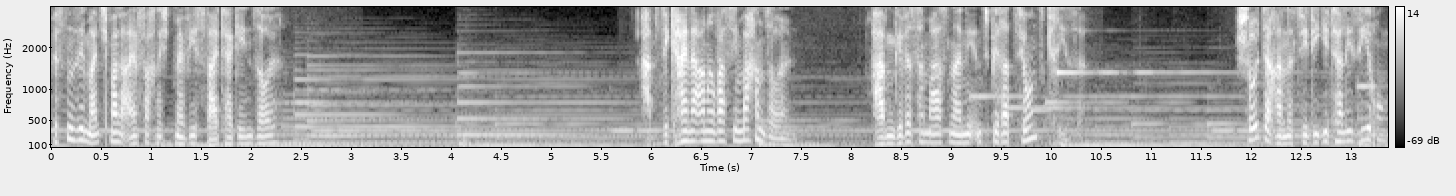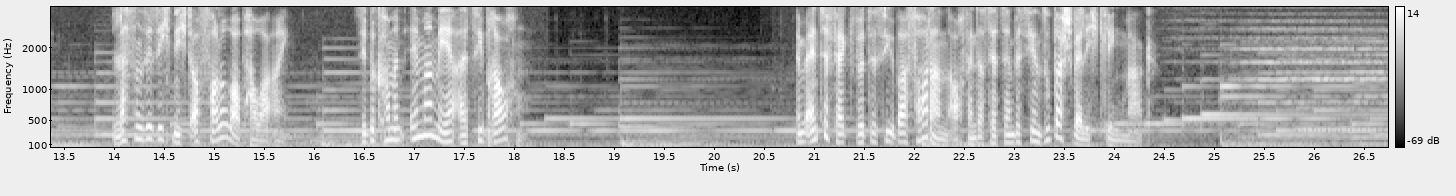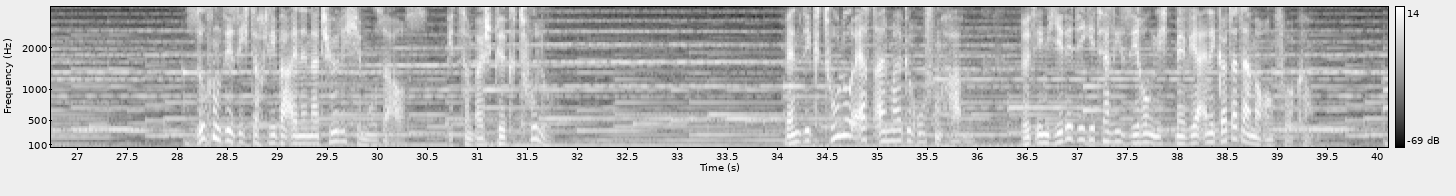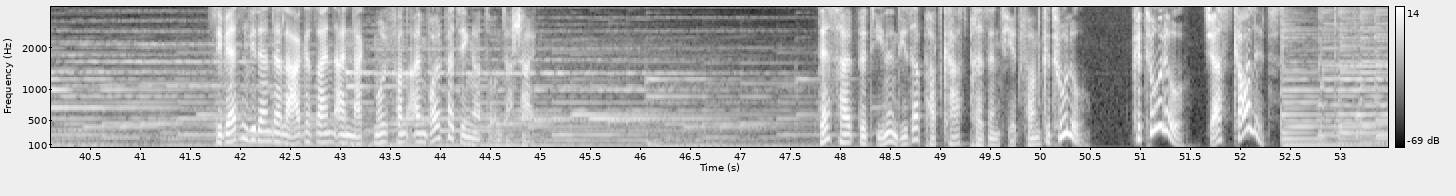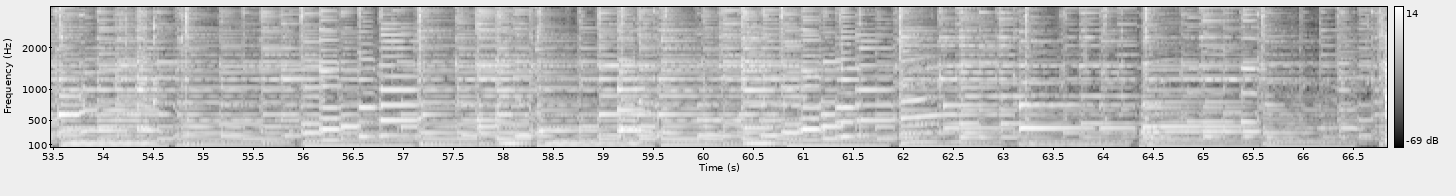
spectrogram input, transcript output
Wissen Sie manchmal einfach nicht mehr, wie es weitergehen soll? Haben Sie keine Ahnung, was Sie machen sollen? Haben gewissermaßen eine Inspirationskrise? Schuld daran ist die Digitalisierung. Lassen Sie sich nicht auf Follower Power ein. Sie bekommen immer mehr, als Sie brauchen. Im Endeffekt wird es Sie überfordern, auch wenn das jetzt ein bisschen superschwellig klingen mag. Suchen Sie sich doch lieber eine natürliche Muse aus, wie zum Beispiel Cthulhu. Wenn Sie Cthulhu erst einmal gerufen haben, wird Ihnen jede Digitalisierung nicht mehr wie eine Götterdämmerung vorkommen. Sie werden wieder in der Lage sein, einen Nacktmull von einem Wolpertinger zu unterscheiden. Deshalb wird Ihnen dieser Podcast präsentiert von Cthulhu. Cthulhu, just call it!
